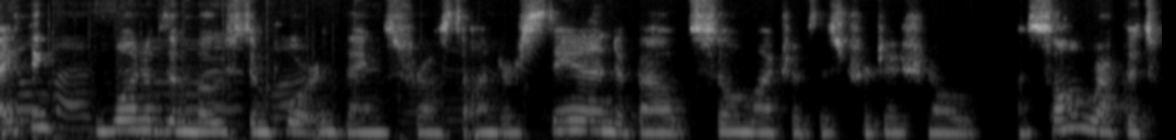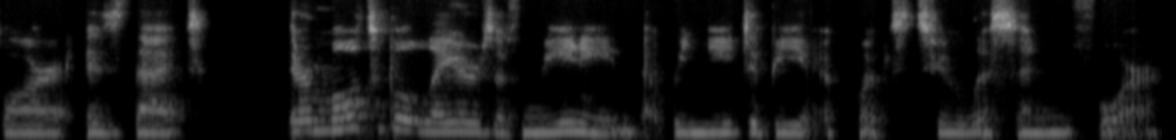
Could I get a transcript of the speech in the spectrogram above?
I think one of the most important things for us to understand about so much of this traditional song repertoire is that there are multiple layers of meaning that we need to be equipped to listen for.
